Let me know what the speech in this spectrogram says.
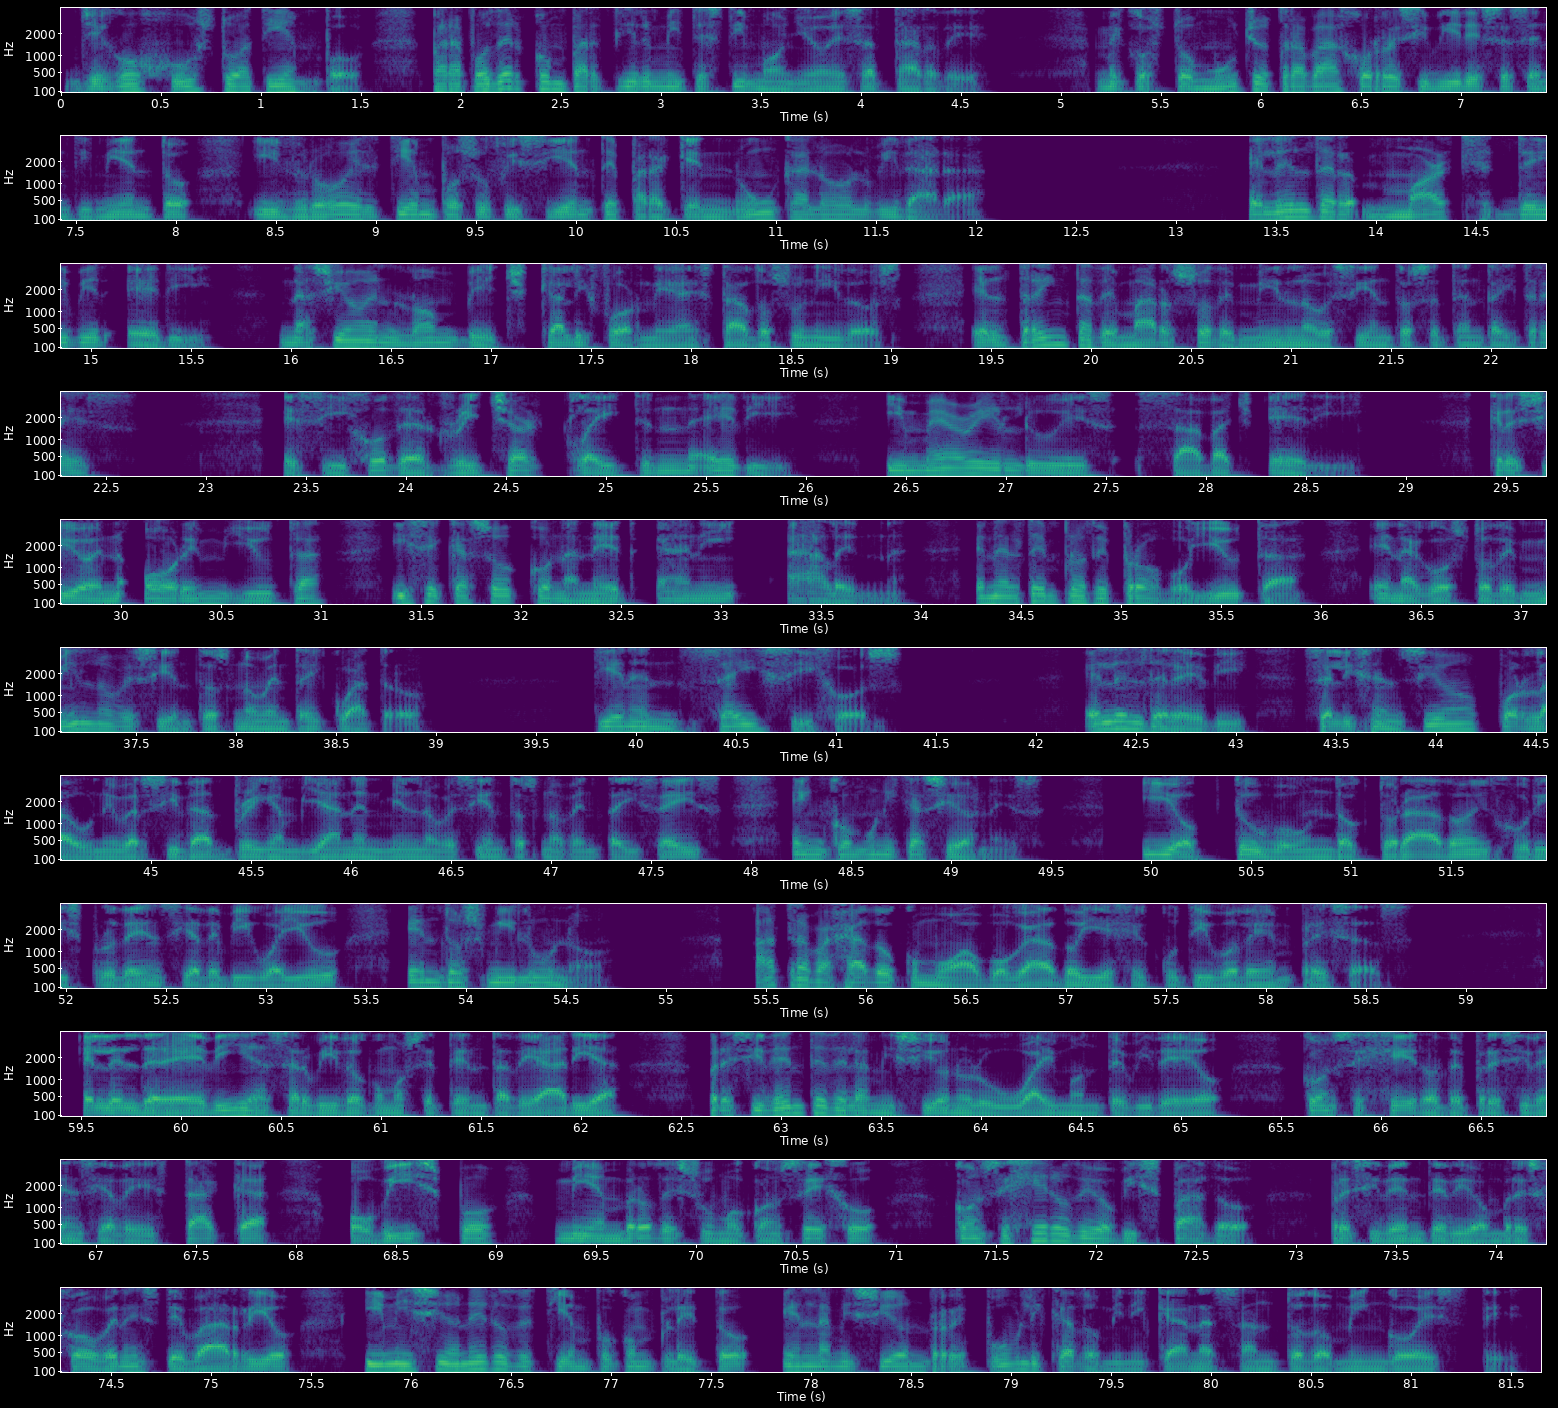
Llegó justo a tiempo para poder compartir mi testimonio esa tarde. Me costó mucho trabajo recibir ese sentimiento y duró el tiempo suficiente para que nunca lo olvidara. El elder Mark David Eddy nació en Long Beach, California, Estados Unidos, el 30 de marzo de 1973. Es hijo de Richard Clayton Eddy y Mary Louise Savage Eddy. Creció en Orem, Utah, y se casó con Annette Annie Allen en el templo de Provo, Utah, en agosto de 1994. Tienen seis hijos. El Elder Eddy se licenció por la Universidad Brigham Young en 1996 en comunicaciones y obtuvo un doctorado en jurisprudencia de BYU en 2001. Ha trabajado como abogado y ejecutivo de empresas. El Elder Eddy ha servido como 70 de área, presidente de la misión Uruguay Montevideo, consejero de presidencia de Estaca, obispo, miembro de Sumo Consejo, consejero de obispado, presidente de hombres jóvenes de barrio y misionero de tiempo completo en la misión República Dominicana Santo Domingo Este.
